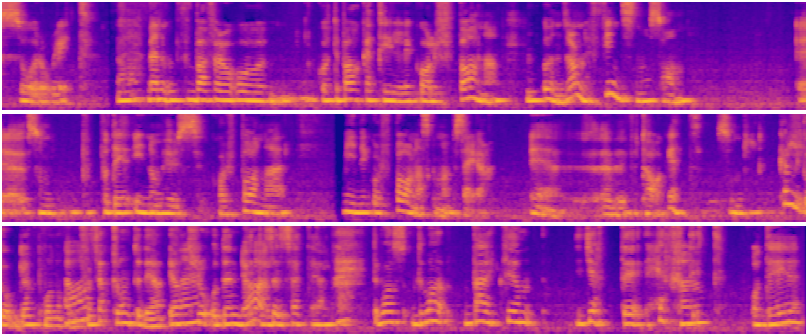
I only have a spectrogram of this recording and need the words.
Så roligt. Ja. Men bara för att gå tillbaka till golfbanan. Mm. Undrar om det finns någon sån eh, som på det inomhusgolfbana, minigolfbana ska man väl säga, eh, överhuvudtaget. Som, kan vi googla på någon gång, Ja. fast jag tror inte det. Jag Nej, tror, och den, jag har alltså, sett det det, var, det var verkligen jättehäftigt. Och det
